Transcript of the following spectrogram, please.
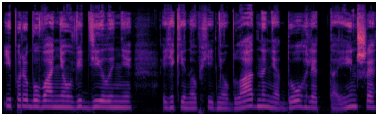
і перебування у відділенні, які необхідні обладнання, догляд та інше,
